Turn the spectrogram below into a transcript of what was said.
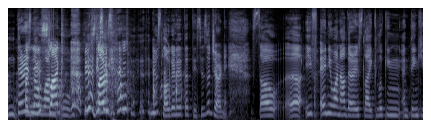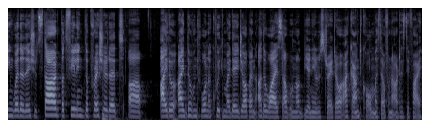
there is A no new one who- new Yeah, this is- slogan. new slogan is that this is a journey. So uh, if anyone out there is like looking and thinking whether they should start, but feeling the pressure that uh, I don't, I don't want to quit my day job, and otherwise I will not be an illustrator. I can't call myself an artist if I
